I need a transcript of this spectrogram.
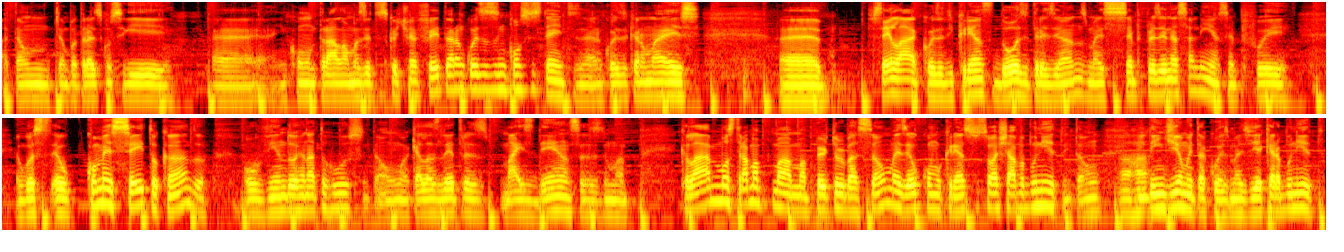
até um tempo atrás, consegui é, encontrar lá umas letras que eu tinha feito, eram coisas inconsistentes, né? Eram coisas que eram mais, é, sei lá, coisa de criança, 12, 13 anos, mas sempre prezei nessa linha, sempre fui... Eu, gost... eu comecei tocando ouvindo o Renato Russo, então aquelas letras mais densas, de uma... que lá mostrava uma, uma- uma perturbação, mas eu como criança só achava bonito, então não entendia muita coisa, mas via que era bonito.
